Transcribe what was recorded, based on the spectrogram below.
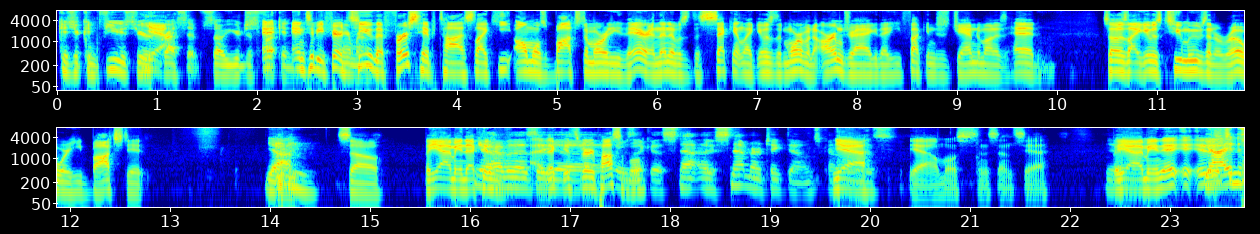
because you're confused, you're Yeah. aggressive, so you're just and, fucking. and to be fair hammer. too, the first hip toss, like he almost botched him already there, and then it was the second, like it was the more of an arm drag that he fucking just jammed him on his head. So it was like it was two moves in a row where he botched it. yeah, So, but yeah, I mean that could, Yeah, have it as a, it's uh, very It possible. was like a snap, a snapmare takedown. It's kind of Yeah. what it was. yeah, almost in a sense, yeah. But yeah, I mean, it, it, yeah, it's and,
